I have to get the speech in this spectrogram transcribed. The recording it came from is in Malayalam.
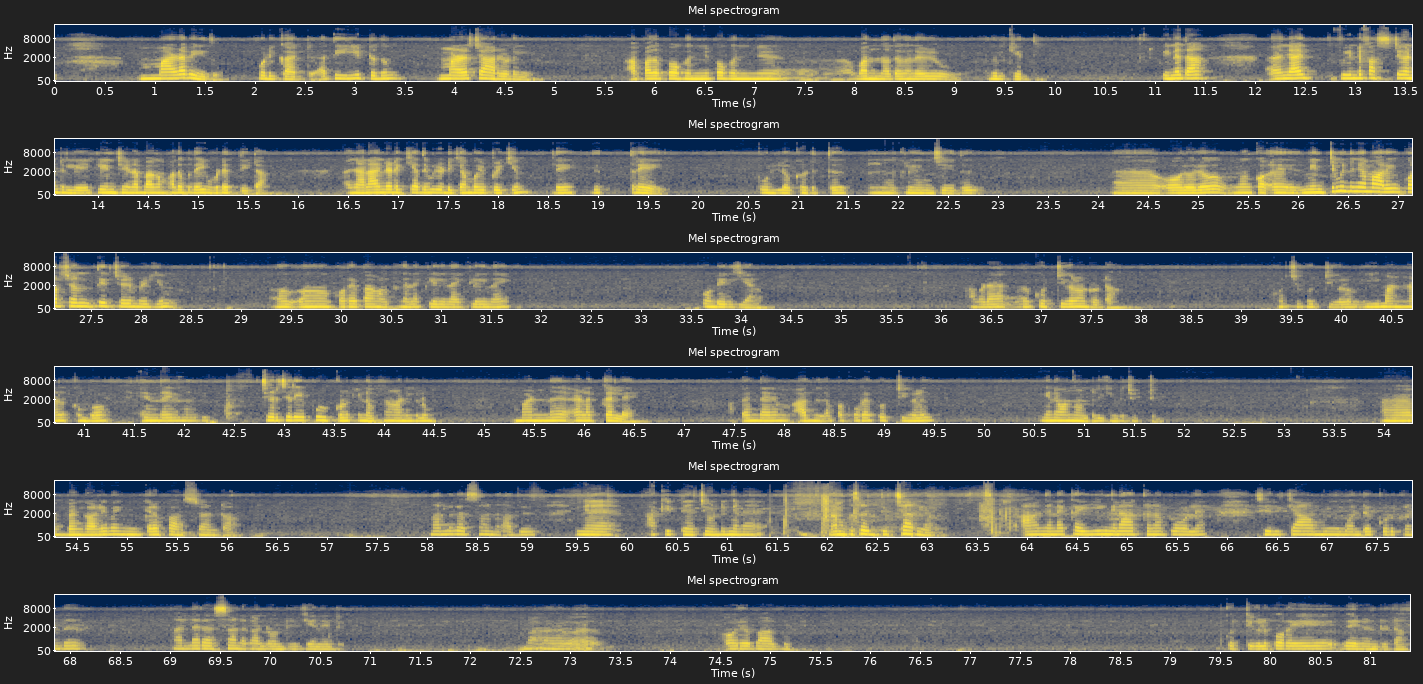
മഴ പെയ്തു പൊടിക്കാറ്റ്. ആ തീയിട്ടതും മഴ ചാറി തുടങ്ങി. അപ്പം അത് പുകഞ്ഞ് പുകഞ്ഞ് വന്നത് അങ്ങനെ ഒരു ഇതിലേക്ക് എത്തി. പിന്നെ ഇതാ ഞാൻ വീടിന്റെ ഫസ്റ്റ് കണ്ടില്ലേ ക്ലീൻ ചെയ്യുന്ന ഭാഗം അതിപ്പോൾ ദേ ഇവിടെ എത്തിയിട്ടാണ് ഞാൻ അതിന്റെ ഇടയ്ക്ക് അത് വീടിക്കാൻ പോയപ്പോഴേക്കും ദേ ഇത് ഇത്രയായി. പുല്ലൊക്കെ എടുത്ത് ക്ലീൻ ചെയ്ത് ഓരോരോ മിനിറ്റ് മിനിറ്റ് ഞാൻ മാറി കുറച്ച് തിരിച്ച് വരുമ്പോഴേക്കും കുറേ ഭാഗങ്ങൾക്ക് ഇങ്ങനെ ക്ലീനായി ക്ലീനായി കൊണ്ടിരിക്കുകയാണ്. അവിടെ കുറ്റികളുണ്ട് കേട്ടോ. കുറച്ച് കുറ്റികളും. ഈ മണ്ണിളക്കുമ്പോൾ എന്തായാലും ഒരു ചെറിയ ചെറിയ പുഴുക്കളൊക്കെ ഉണ്ടാവും പ്രാണികളും മണ്ണ് ഇളക്കല്ലേ? അപ്പോൾ എന്തായാലും അത് അപ്പോൾ കുറേ കുറ്റികൾ ഇങ്ങനെ വന്നുകൊണ്ടിരിക്കുന്നുണ്ട് ചുറ്റും. ബംഗാളി ഭയങ്കര ഫാസ്റ്റാണ് കേട്ടോ നല്ല രസമാണ് അത് ഇങ്ങനെ ആ കിറ്റാച്ചുകൊണ്ട് ഇങ്ങനെ നമുക്ക് ശ്രദ്ധിച്ചറിയാം. ആ അങ്ങനെ കൈ ഇങ്ങനെ ആക്കണ പോലെ ശരിക്കും ആ മൂവ്മെന്റ് ഒക്കെ കൊടുക്കേണ്ടത് നല്ല രസമാണ് കണ്ടുകൊണ്ടിരിക്കാനായിട്ട് ഓരോ ഭാഗവും. കുറ്റികൾ കുറേ വരുന്നുണ്ട് കേട്ടോ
